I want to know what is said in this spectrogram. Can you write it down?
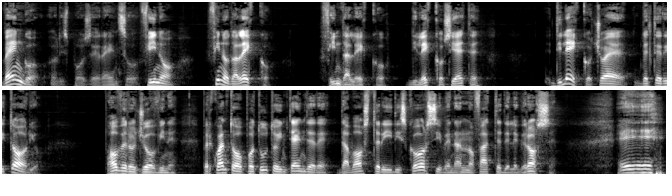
Vengo, rispose Renzo, fino fino da Lecco. Fin da Lecco? Di Lecco siete? Di Lecco, cioè del territorio. Povero giovine, per quanto ho potuto intendere da vostri discorsi ve n'hanno fatte delle grosse. E,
